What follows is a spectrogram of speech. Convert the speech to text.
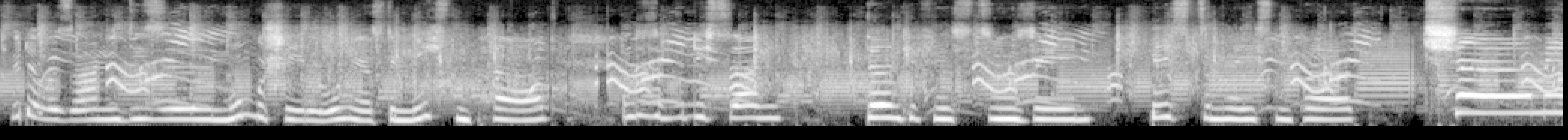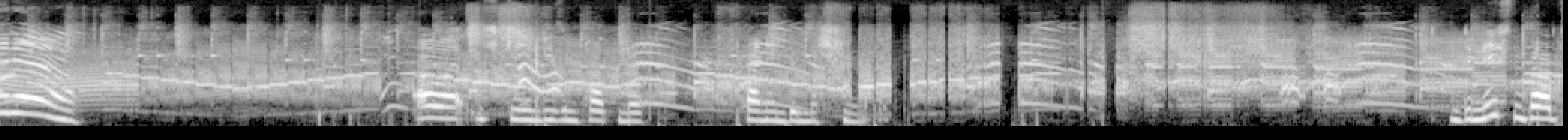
Ich würde aber sagen, diese Mumbo-Schädel holen wir aus dem nächsten Part. Und deshalb würde ich sagen, danke fürs Zusehen. Bis zum nächsten Part. Ciao, Männer! Aber ich gehe in diesem Part noch rein in die Maschine. Und im nächsten Part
